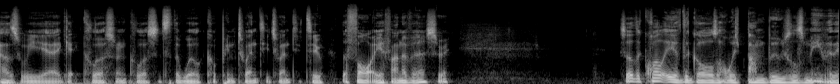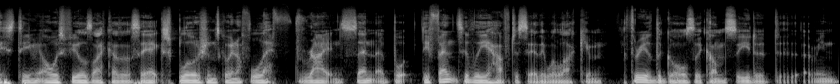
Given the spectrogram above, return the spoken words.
as we uh, get closer and closer to the World Cup in 2022, the 40th anniversary. So the quality of the goals always bamboozles me with this team. It always feels like, as I say, explosions going off left, right, and centre. But defensively, you have to say they were lacking. Three of the goals they conceded, I mean,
